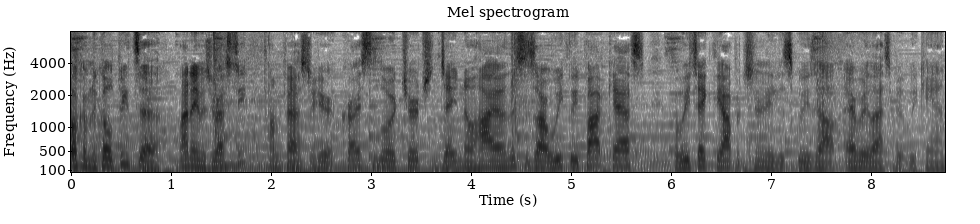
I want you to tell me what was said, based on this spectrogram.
Welcome to Cold Pizza. My name is Rusty. I'm a pastor here at Christ the Lord Church in Dayton, Ohio, and this is our weekly podcast where we take the opportunity to squeeze out every last bit we can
